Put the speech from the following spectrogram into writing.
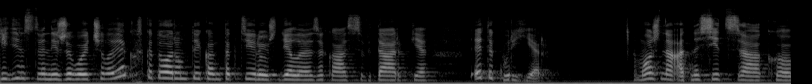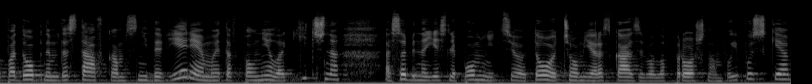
единственный живой человек, с которым ты контактируешь, делая заказ в Дарке, это курьер – можно относиться к подобным доставкам с недоверием, это вполне логично, особенно если помнить то, о чем я рассказывала в прошлом выпуске.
